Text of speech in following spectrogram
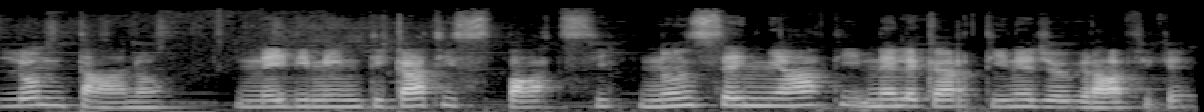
Lontano, nei dimenticati spazi non segnati nelle cartine geografiche,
